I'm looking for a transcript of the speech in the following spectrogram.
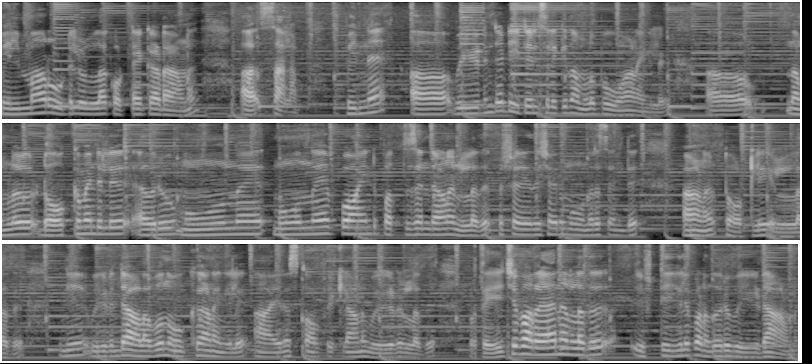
മിൽമ റൂട്ടിലുള്ള കൊട്ടേക്കാടാണ് സ്ഥലം. പിന്നെ വീടിന്റെ ഡീറ്റെയിൽസിലേക്ക് നമ്മൾ പോവുകയാണെങ്കിൽ നമ്മൾ ഡോക്യുമെന്റിൽ ഒരു മൂന്ന് മൂന്ന് പോയിന്റ് പത്ത് സെന്റാണ് ഉള്ളത്. പക്ഷേ ഏകദേശം ഒരു മൂന്നര സെന്റ് ആണ് ടോട്ടലി ഉള്ളത്. ഇനി വീടിന്റെ അളവ് നോക്കുകയാണെങ്കിൽ ആയിരം സ്ക്വയർ ഫീറ്റിലാണ് വീടുള്ളത്. പ്രത്യേകിച്ച് പറയാനുള്ളത് ഇഷ്ടികയിൽ പണിതൊരു വീടാണ്.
